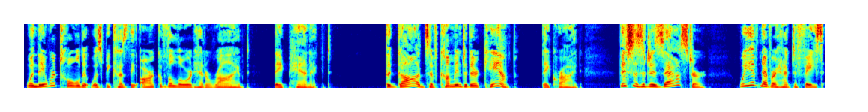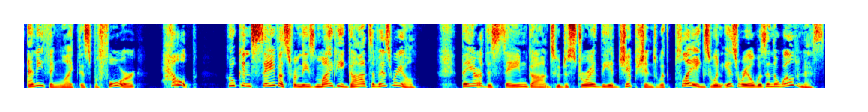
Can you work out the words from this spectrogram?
When they were told it was because the ark of the Lord had arrived, they panicked. The gods have come into their camp, they cried. This is a disaster. We have never had to face anything like this before. Help! Who can save us from these mighty gods of Israel? They are the same gods who destroyed the Egyptians with plagues when Israel was in the wilderness.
